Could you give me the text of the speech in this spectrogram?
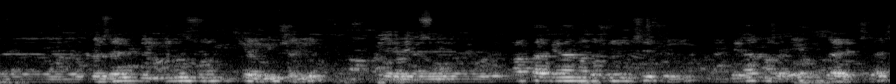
Ee, özellikle yılın son iki ayı, üç ayı ee, hatta genel anlamda şöyle bir şey söyleyeyim. Yani genel anlamda e-ticaretçiler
